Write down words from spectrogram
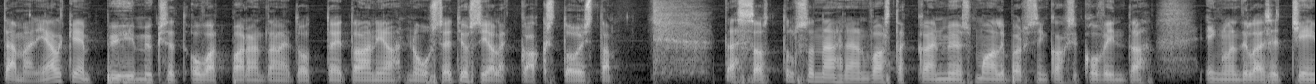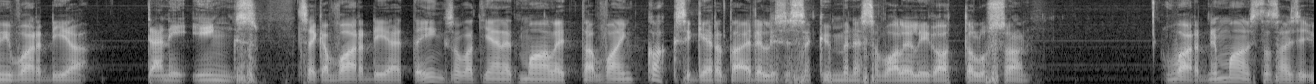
tämän jälkeen pyhimykset ovat parantaneet otteitaan ja nousseet jo siellä 12. Tässä ottelussa nähdään vastakkain myös maalipörssin kaksi kovinta, englantilaiset Jamie Vardy ja Danny Ings. Sekä Vardy että Ings ovat jääneet maaleitta vain kaksi kertaa edellisessä kymmenessä valioliigaottelussaan. Vardin maalista saisi 1,71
